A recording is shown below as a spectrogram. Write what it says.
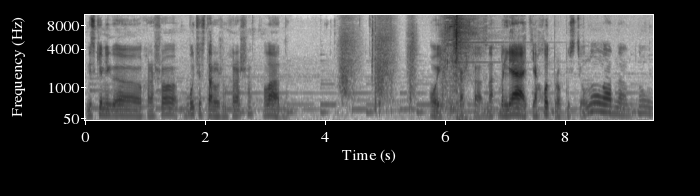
Ни с кем не... Э, хорошо. Будь осторожен, хорошо? Ладно. Ой, одна... Блять, я ход пропустил. Ну ладно, ну,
